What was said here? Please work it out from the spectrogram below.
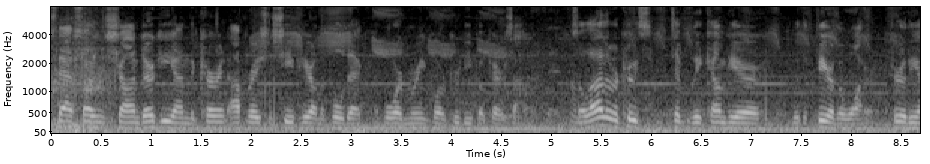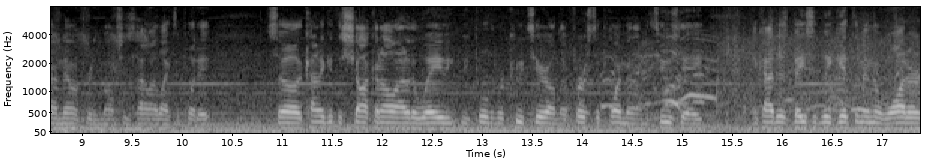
Staff Sergeant Sean Durkee. I'm the current operations chief here on the pool deck aboard Marine Corps Recruit Depot Parris Island. So a lot of the recruits typically come here with the fear of the water, fear of the unknown, pretty much is how I like to put it. So kind of get the shock and all out of the way, we, we pull the recruits here on their first deployment on a Tuesday, and kind of just basically get them in the water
